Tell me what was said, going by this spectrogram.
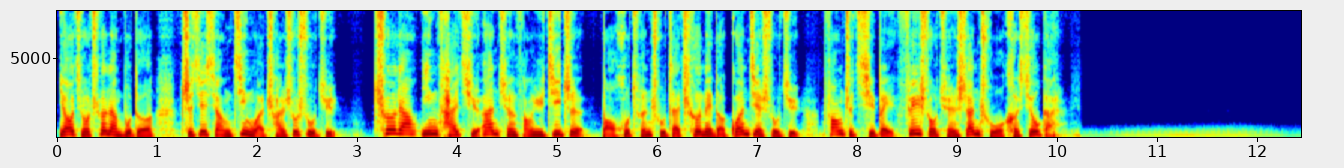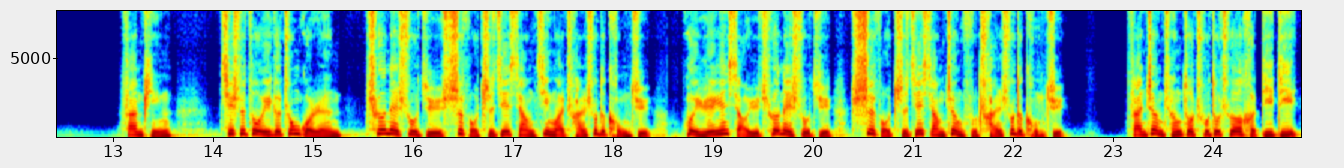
要求车辆不得直接向境外传输数据。车辆应采取安全防御机制，保护存储在车内的关键数据，防止其被非授权删除和修改。翻评：其实，作为一个中国人，车内数据是否直接向境外传输的恐惧，会远远小于车内数据是否直接向政府传输的恐惧。反正乘坐出租车和滴滴，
